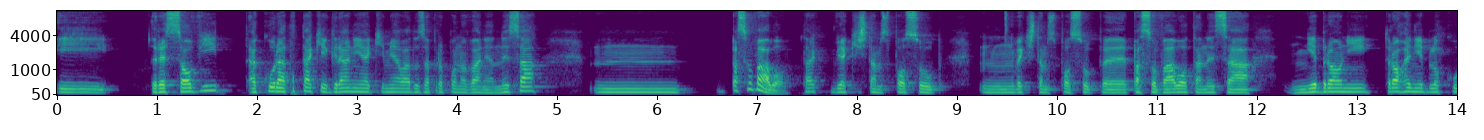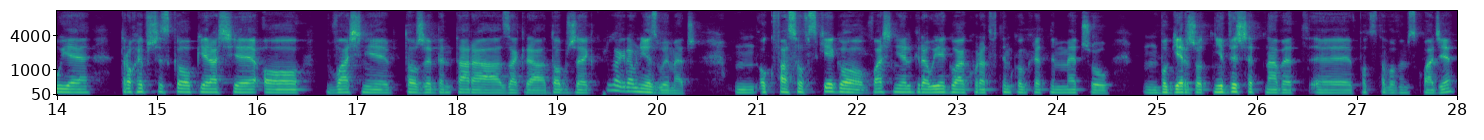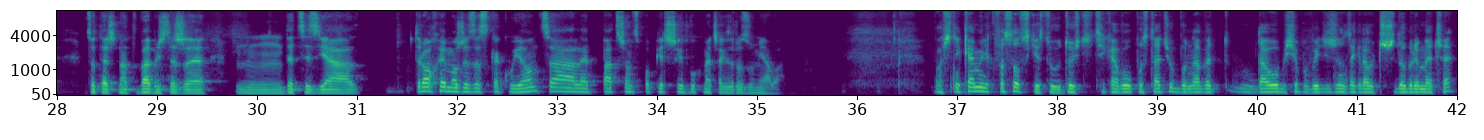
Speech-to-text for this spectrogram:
I Resowi akurat takie granie, jakie miała do zaproponowania Nysa, mm, pasowało, tak? W jakiś tam sposób, mm, w jakiś tam sposób e, pasowało. Ta Nysa nie broni, trochę nie blokuje, trochę wszystko opiera się o właśnie to, że Bentara zagra dobrze, zagrał niezły mecz. Mm, o Kwasowskiego, właśnie grał jego akurat w tym konkretnym meczu, mm, bo Gierżot nie wyszedł nawet e, w podstawowym składzie, co też na, myślę, że decyzja trochę może zaskakująca, ale patrząc po pierwszych dwóch meczach zrozumiała. Właśnie Kamil Kwasowski jest tu dość ciekawą postacią, bo nawet dałoby się powiedzieć, że on zagrał trzy dobre mecze,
